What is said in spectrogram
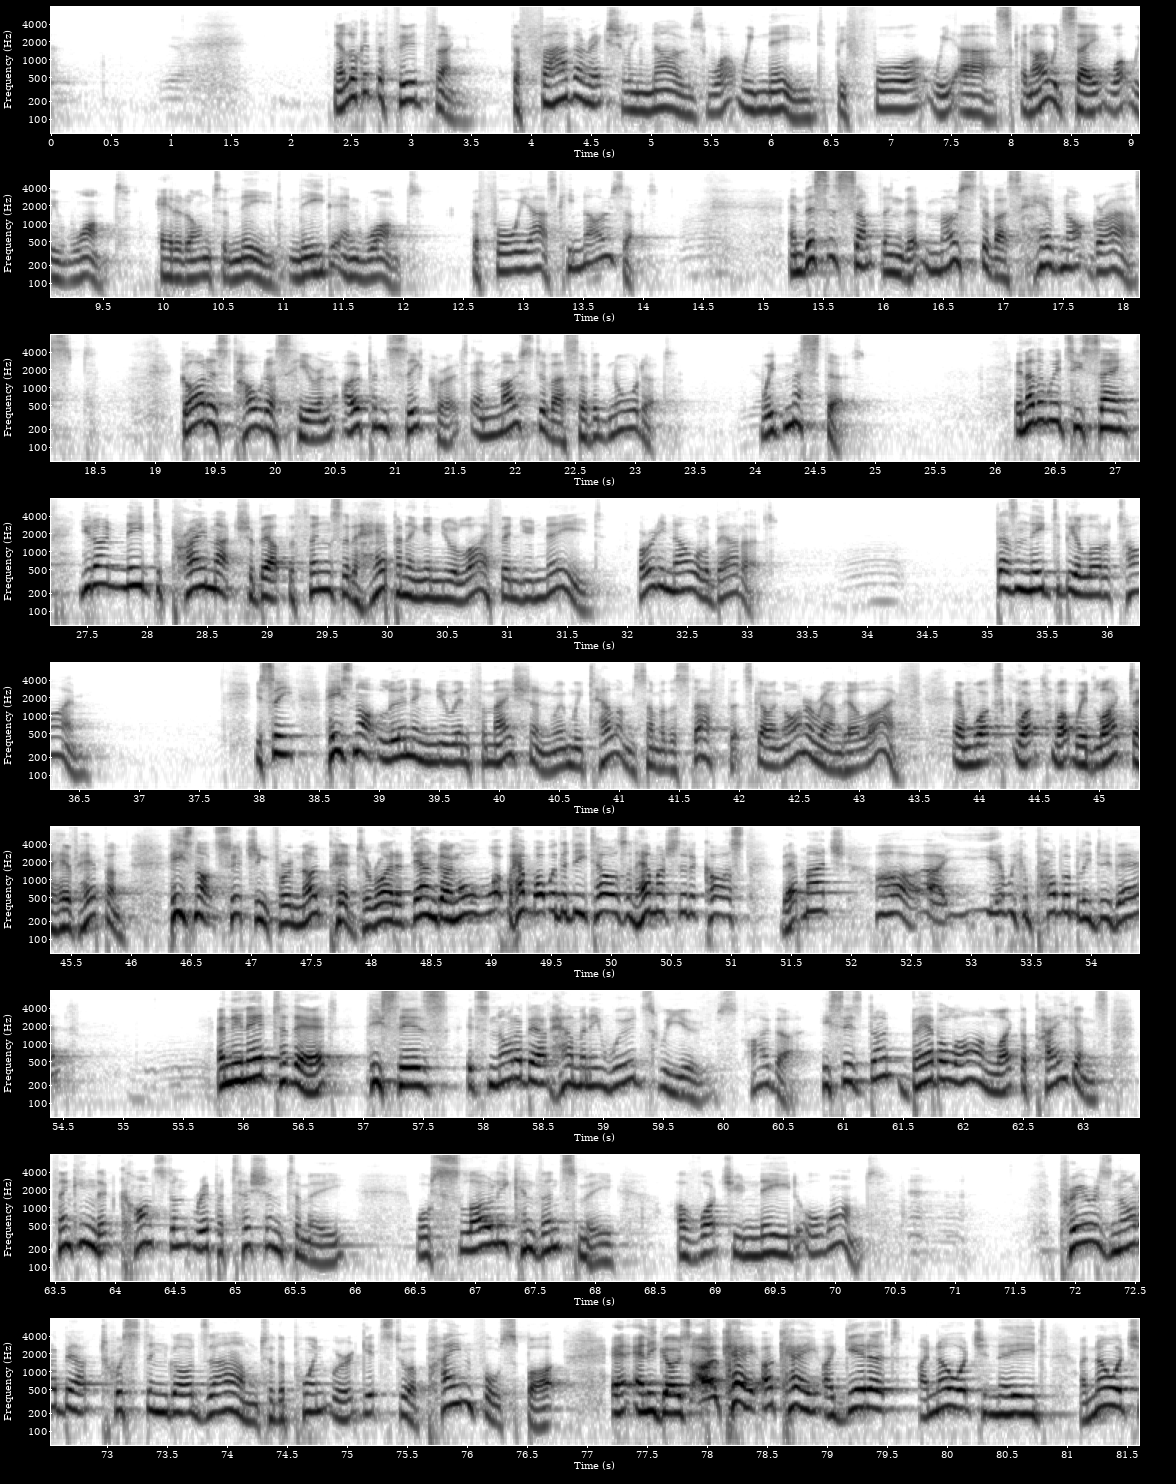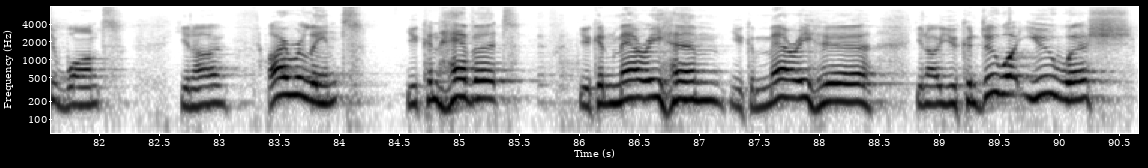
Now, look at the third thing. The Father actually knows what we need before we ask. And I would say what we want, added on to need, need and want, before we ask. He knows it. And this is something that most of us have not grasped. God has told us here an open secret, and most of us have ignored it. We've missed it. In other words, he's saying, you don't need to pray much about the things that are happening in your life, and you need. I Already know all about it. Doesn't need to be a lot of time. You see, he's not learning new information when we tell him some of the stuff that's going on around our life and what's, what, what we'd like to have happen. He's not searching for a notepad to write it down, going, Oh, what, how, what were the details and how much did it cost? That much? Oh, uh, yeah, we could probably do that. And then add to that, he says, it's not about how many words we use either. He says, don't babble on like the pagans, thinking that constant repetition to me will slowly convince me of what you need or want. prayer is not about twisting God's arm to the point where it gets to a painful spot and, and He goes, Okay, okay, I get it. I know what you need. I know what you want. You know, I relent. You can have it. You can marry him. You can marry her. You know, you can do what you wish.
